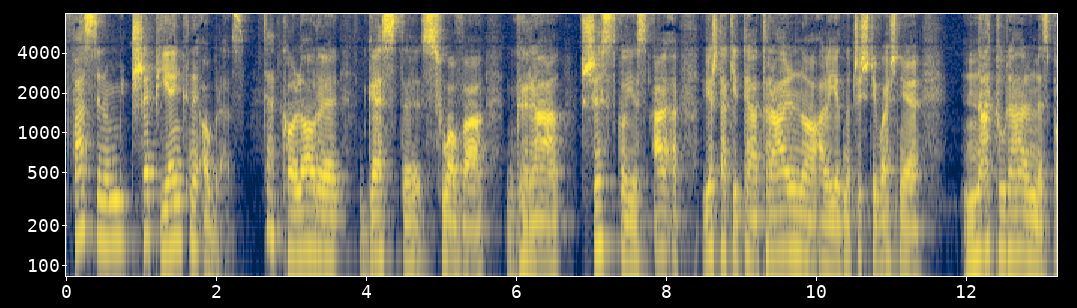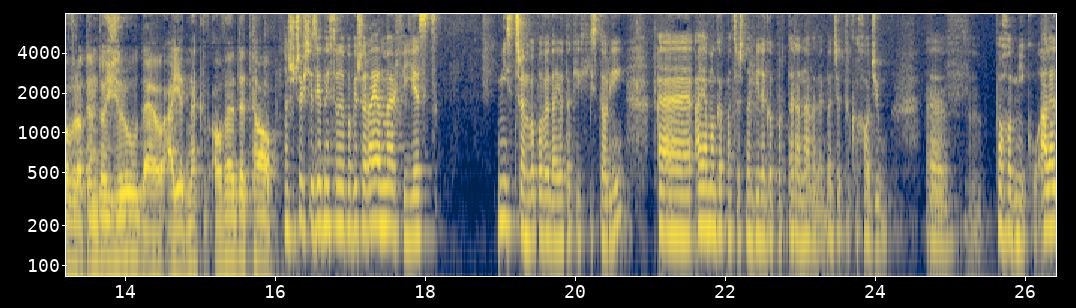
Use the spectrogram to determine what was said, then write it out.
fascynujący, przepiękny obraz. Tak. Kolory, gesty, słowa, gra, wszystko jest, a, wiesz, takie teatralno, ale jednocześnie właśnie naturalne, z powrotem do źródeł, a jednak over the top. No rzeczywiście z jednej strony po pierwsze Ryan Murphy jest mistrzem w opowiadaniu takich historii, e, a ja mogę patrzeć na Billego Portera nawet jak będzie tylko chodził e, po chodniku. Ale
